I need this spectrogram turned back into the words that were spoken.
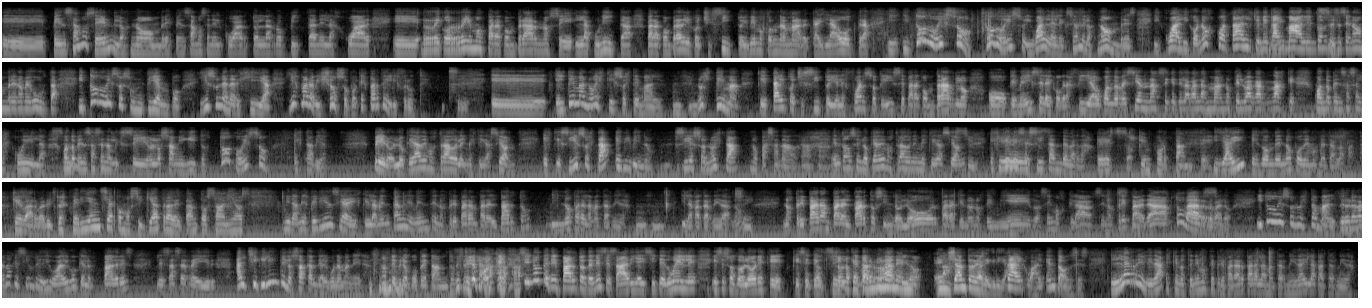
Eh, pensamos en los nombres, pensamos en el cuarto, en la ropita, en el ajuar, eh, recorremos para comprar, no sé, la cunita, para comprar el cochecito y vemos con una marca y la otra, y, y todo eso, todo eso, igual la elección de los nombres, y cuál, y conozco a tal que me cae Mm, mal, entonces sí. ese nombre no me gusta, y todo eso es un tiempo, y es una energía, y es maravilloso porque es parte del disfrute. Sí. Eh, el tema no es que eso esté mal, no es tema que tal cochecito y el esfuerzo que hice para comprarlo, o que me hice la ecografía, o cuando recién nace que te lavas las manos, que lo agarras, que cuando pensás en la escuela, cuando pensás en el liceo, en los amiguitos, todo eso está bien. Pero lo que ha demostrado la investigación es que si eso está, es divino. Si eso no está, no pasa nada. Ajá. Entonces, lo que ha demostrado la investigación. Sí. es ¿Qué que necesitan de verdad. Eso, qué importante. Y ahí es donde no podemos meter la pata. Qué bárbaro. Y tu experiencia como psiquiatra de tantos años, Mira, mi experiencia es que lamentablemente nos preparan para el parto y no para la maternidad y la paternidad, ¿no? sí, Nos preparan para el parto sin dolor, para que no nos dé miedo, hacemos clases, nos preparamos, todo bárbaro. Y todo eso no está mal, pero la verdad que siempre digo algo que a los padres les hace reír. Al chiquilín te lo sacan de alguna manera. No te preocupes tanto, ¿viste? Sí. Porque si no tenés parto, tenés cesárea y si te duele, es esos dolores que, que se te, sí, son los que, terminan en, en llanto de alegría. Tal cual. Entonces, la realidad es que nos tenemos que preparar para la maternidad y la paternidad.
